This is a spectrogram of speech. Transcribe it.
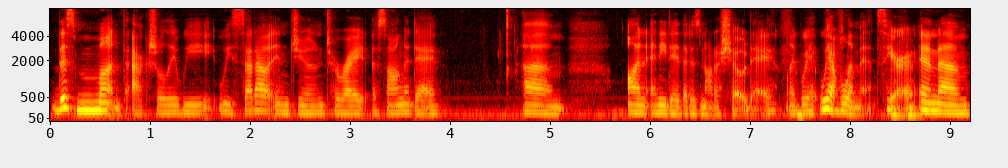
this month actually we we set out in june to write a song a day. Um on any day that is not a show day. Like we, we have limits here. And um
